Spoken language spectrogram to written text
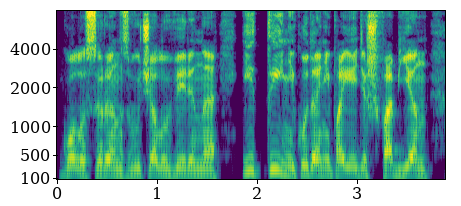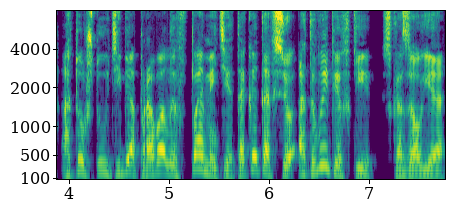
Голос Ирен звучал уверенно. «И ты никуда не поедешь, Фабьен, а то, что у тебя провалы в памяти, так это все от выпивки», — сказал я.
